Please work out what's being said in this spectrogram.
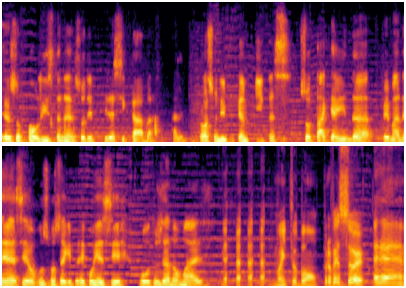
Eu sou paulista, né? Eu sou de Piracicaba, ali, próximo de Campinas. O sotaque ainda permanece, alguns conseguem reconhecer, outros já não mais. Muito bom. Professor, é,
